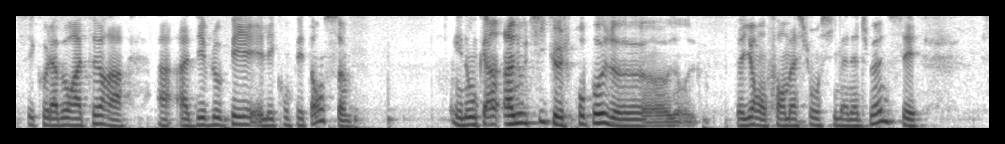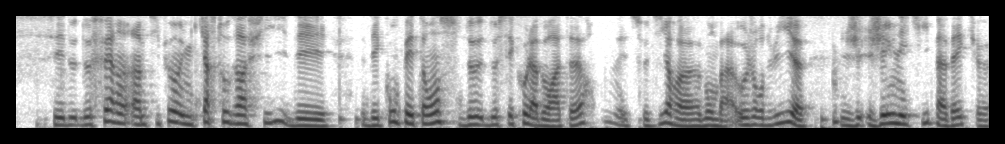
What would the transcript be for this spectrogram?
ses collaborateurs à, développer les compétences. Et donc, un outil que je propose, d'ailleurs en formation aussi management, c'est de, faire un, petit peu une cartographie des, compétences de, ses collaborateurs et de se dire euh, bon bah aujourd'hui euh, j'ai une équipe avec euh,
